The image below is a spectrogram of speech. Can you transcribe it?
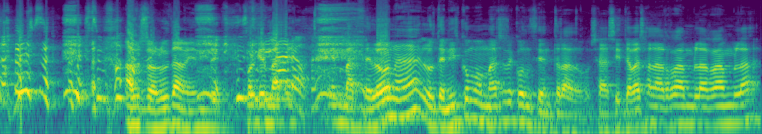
¿Sabes? Absolutamente. Porque en, Claro. en Barcelona lo tenéis como más reconcentrado. O sea, si te vas a la Rambla, Rambla.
